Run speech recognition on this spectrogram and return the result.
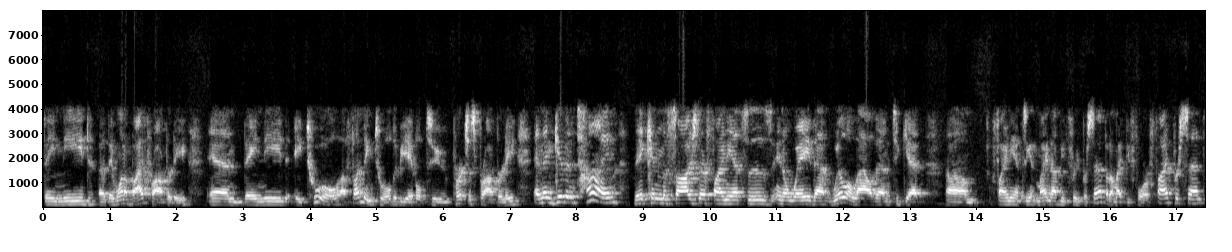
they need uh, they want to buy property, and they need a tool, a funding tool, to be able to purchase property, and then given time, they can massage their finances in a way that will allow them to get um, financing. It might not be 3%, but it might be 4 or 5%.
